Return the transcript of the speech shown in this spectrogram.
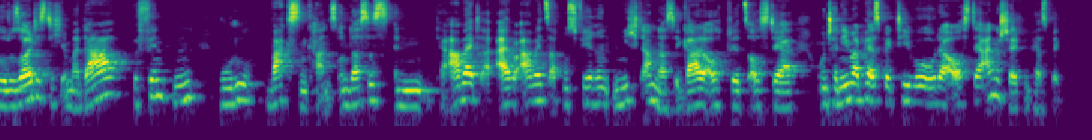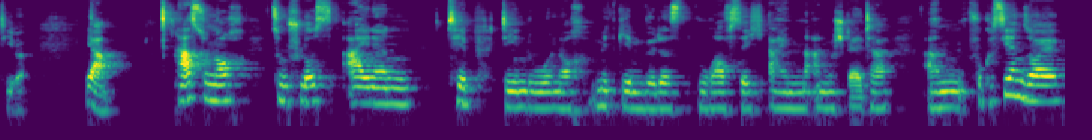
So, du solltest dich immer da befinden, wo du wachsen kannst. Und das ist in der Arbeit, Arbeitsatmosphäre nicht anders, egal ob jetzt aus der Unternehmerperspektive oder aus der Angestelltenperspektive. Ja, hast du noch zum Schluss einen Tipp, den du noch mitgeben würdest, worauf sich ein Angestellter ähm, fokussieren soll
